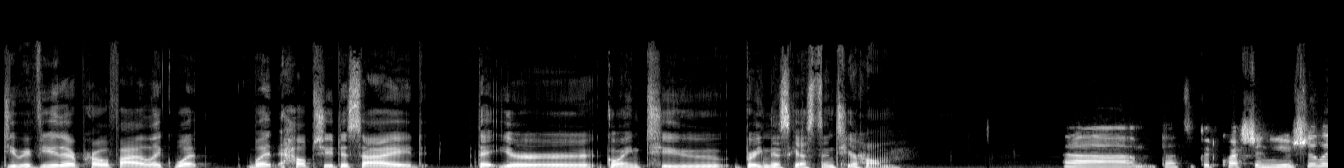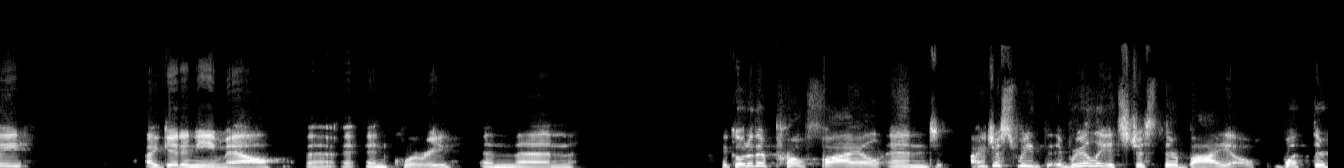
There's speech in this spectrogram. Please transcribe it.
Do you review their profile? Like, what what helps you decide that you're going to bring this guest into your home? Um, that's a good question. Usually, I get an email uh, inquiry, and then I go to their profile and I just read really it's just their bio, what they're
